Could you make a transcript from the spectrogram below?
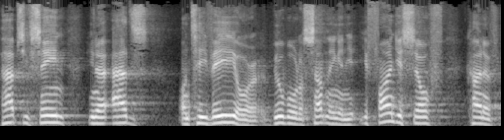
Perhaps you've seen, you know, ads on TV or a billboard or something, and you, you find yourself kind of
